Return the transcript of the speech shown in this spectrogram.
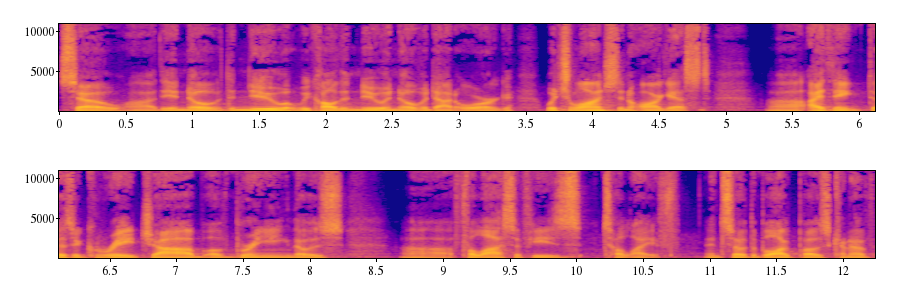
So uh, the Inova, the new what we call the new Inova.org, which launched in August, uh, I think does a great job of bringing those uh, philosophies to life. And so the blog post kind of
